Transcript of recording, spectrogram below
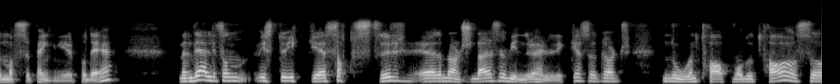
masse penger på det. Men det er litt sånn, hvis du ikke satser i den bransjen der, så vinner du heller ikke. Så klart, noen tap må du ta, og så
